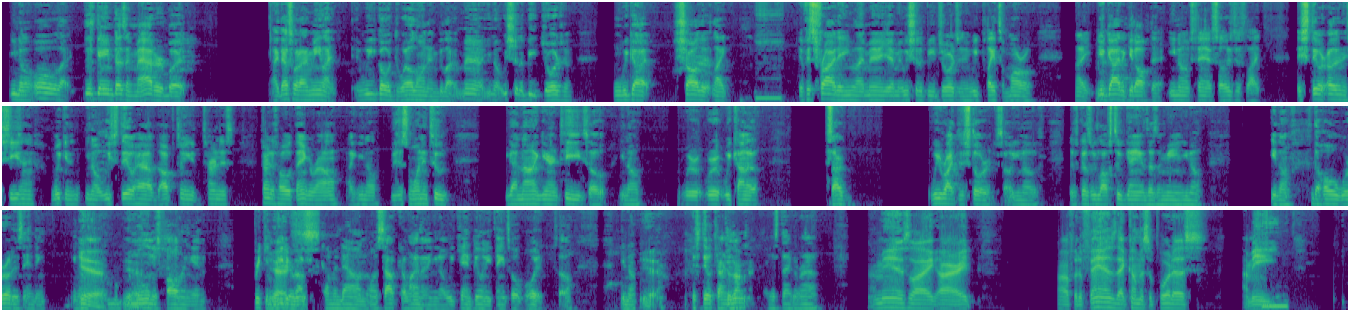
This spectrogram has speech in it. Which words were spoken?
you know, oh, like this game doesn't matter, but like that's what I mean. Like we go dwell on it and be like, man, you know, we should have beat Georgia when we got Charlotte. Like if it's Friday, you're like, man, yeah, man, we should have beat Georgia and we play tomorrow. Like you got to get off that. You know what I'm saying? So it's just like it's still early in the season. We can, you know, we still have the opportunity to turn this turn this whole thing around. Like you know, we just one and two. We got nine guaranteed, so you know, we're we're we kind of start. We write this story, so you know, just because we lost two games doesn't mean you know, you know, the whole world is ending. You know, Yeah, the yeah. moon is falling and freaking Yeah, meteorites coming down on South Carolina. And, you know, we can't do anything to avoid it. So, you know, Yeah. It's still turning this thing around. I mean, it's like, all right, uh, for the fans that come and support us, I mean,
